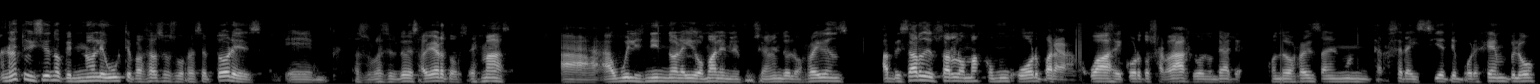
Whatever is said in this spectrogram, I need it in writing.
no estoy diciendo que no le guste pasarse a sus receptores, em, a sus receptores abiertos. Es más, a, a Will Smith no le ha ido mal en el funcionamiento de los Ravens a pesar de usarlo más como un jugador para jugadas de corto yardaje, cuando, cuando los Ravens están en un tercera y siete, por ejemplo.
